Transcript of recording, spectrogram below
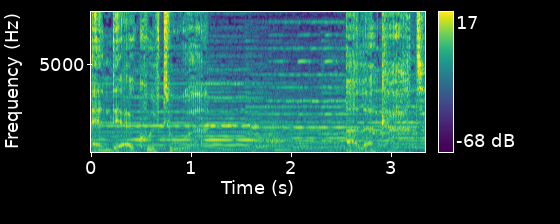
NDR Kultur. À la carte.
